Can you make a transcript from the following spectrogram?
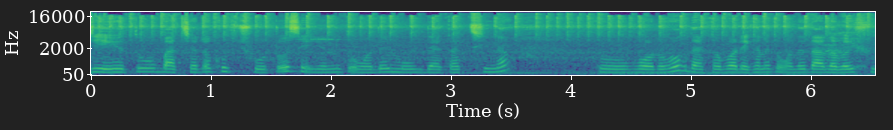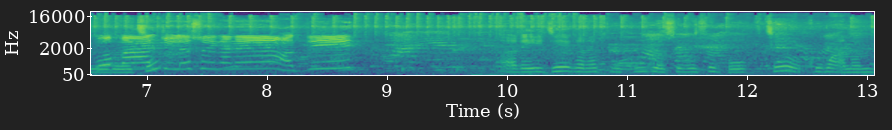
যেহেতু বাচ্চাটা খুব ছোট সেই জন্য তোমাদের মুখ দেখাচ্ছি না। তো বড় হোক দেখাবো। আর এখানে তোমাদের দাদাভাই শুয়ে রয়েছে। আর এই যে এখানে পুকু বসে বসে বকছে ও খুব আনন্দ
